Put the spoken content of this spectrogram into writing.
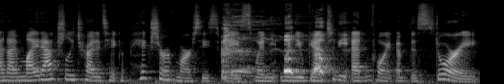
And I might actually try to take a picture of Marcy's face when, when you get to the end point of this story.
